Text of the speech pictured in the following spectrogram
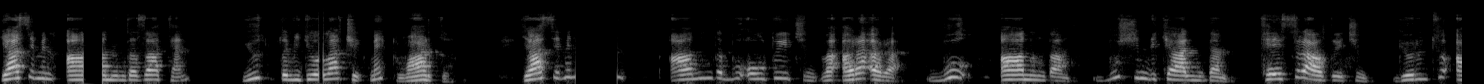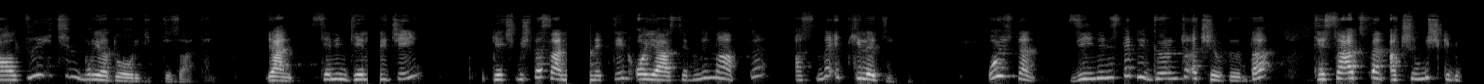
Yasemin anında zaten YouTube'da videolar çekmek vardı. Yasemin anında bu olduğu için ve ara ara bu anından, bu şimdiki halinden tesir aldığı için, görüntü aldığı için buraya doğru gitti zaten. Yani senin geleceğin geçmişte zannettiğin o Yasemin'i ne yaptı? Aslında etkiledi. O yüzden zihninizde bir görüntü açıldığında tesadüfen açılmış gibi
